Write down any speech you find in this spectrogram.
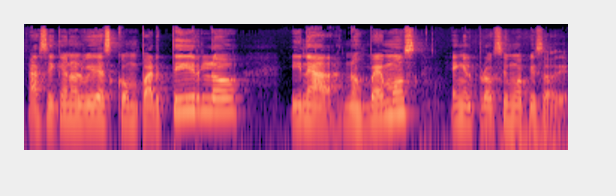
Así que no olvides compartirlo. Y nada, nos vemos en el próximo episodio.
